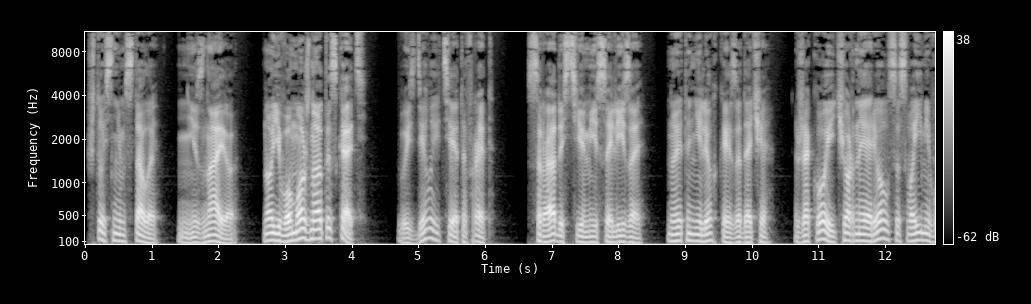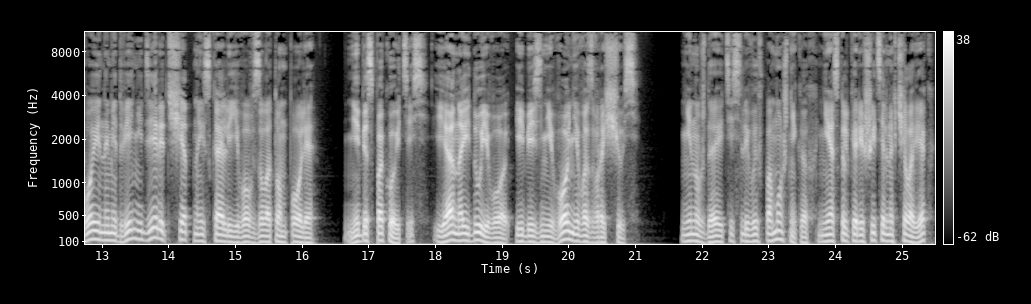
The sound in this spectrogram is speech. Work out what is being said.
«Что с ним стало?» «Не знаю. Но его можно отыскать». «Вы сделаете это, Фред?» «С радостью, мисс Элиза. Но это нелегкая задача. Жако и Черный Орел со своими воинами две недели тщетно искали его в Золотом поле». «Не беспокойтесь, я найду его и без него не возвращусь». «Не нуждаетесь ли вы в помощниках, несколько решительных человек?»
